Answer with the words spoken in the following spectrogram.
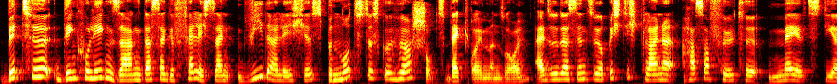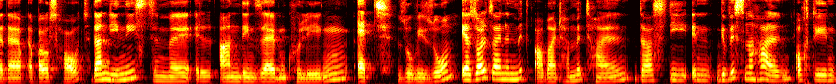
bitte den Kollegen sagen, dass er gefällig sein widerliches, benutztes Gehörschutz wegräumen soll. Also das sind so richtig kleine, hasserfüllte Mails, die er da raushaut. Dann die nächste Mail an denselben Kollegen, Ed, sowieso. Er soll seinen Mitarbeiter mitteilen, dass die in gewissen Hallen auch den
